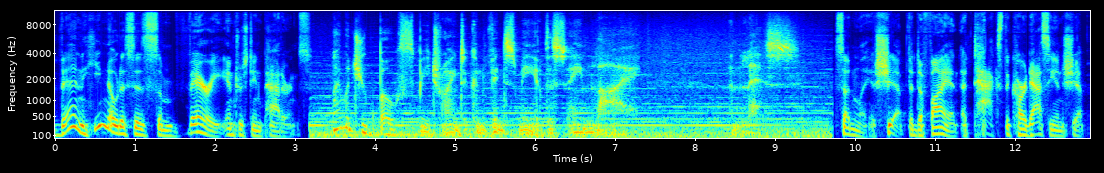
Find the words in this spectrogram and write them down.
Then he notices some very interesting patterns. Why would you both be trying to convince me of the same lie? Unless. Suddenly, a ship, the Defiant, attacks the Cardassian ship.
